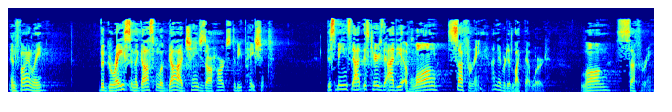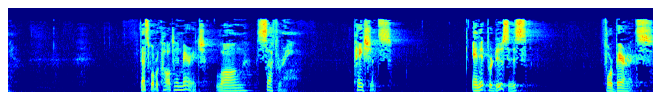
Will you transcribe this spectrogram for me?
And finally, the grace and the gospel of God changes our hearts to be patient. This means that this carries the idea of long suffering. I never did like that word. Long suffering. That's what we're called to in marriage. Long suffering. Patience. And it produces forbearance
